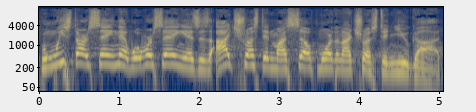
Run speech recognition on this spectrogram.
When we start saying that, what we're saying is, is I trust in myself more than I trust in you, God.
